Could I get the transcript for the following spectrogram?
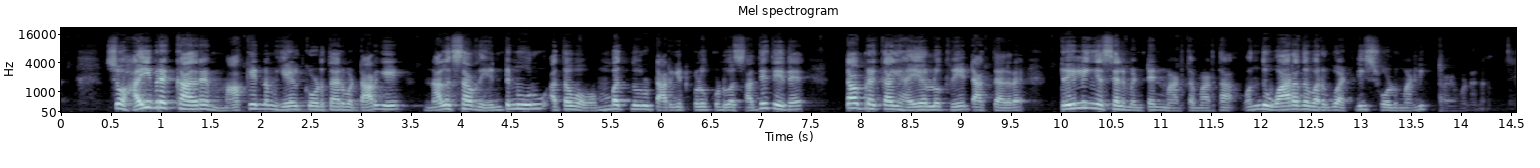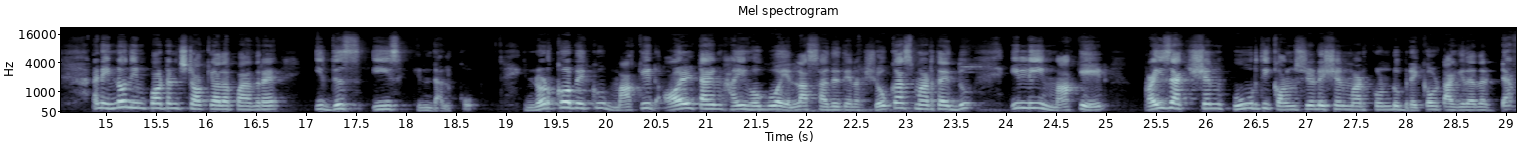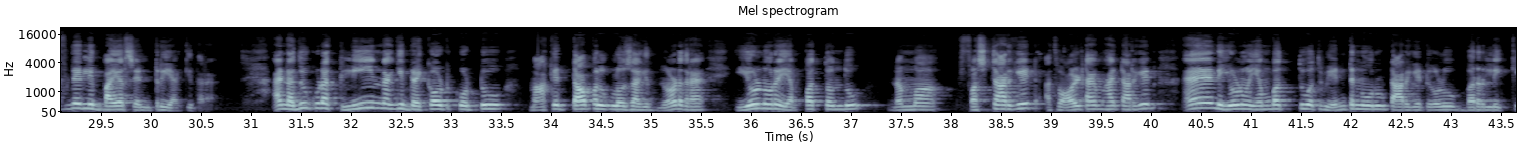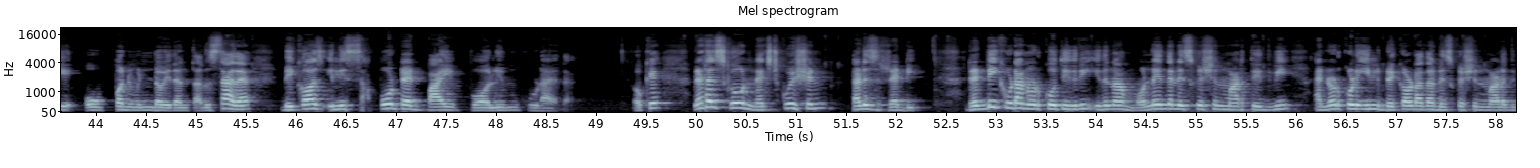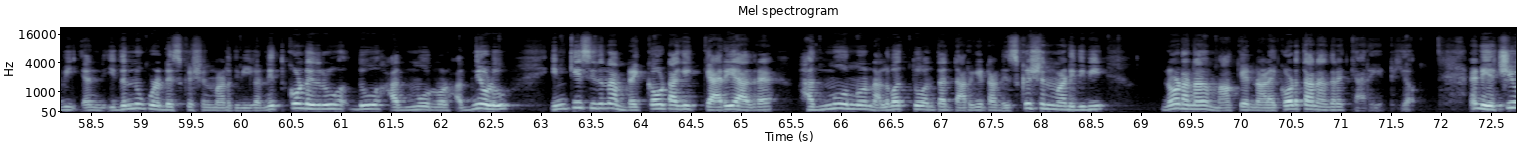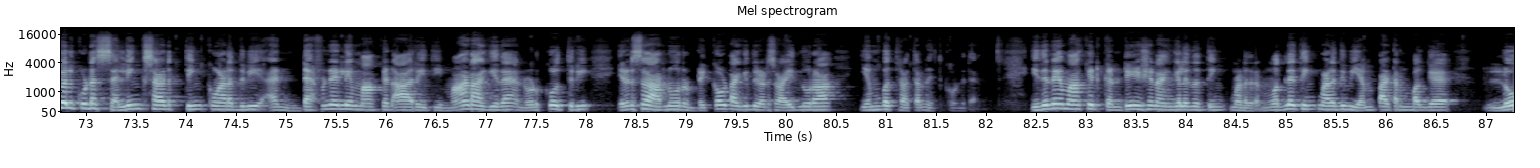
ಸೊ ಹೈ ಬ್ರೇಕ್ ಆದರೆ ಮಾರ್ಕೆಟ್ ನಮ್ಗೆ ಹೇಳ್ಕೊಡ್ತಾ ಇರುವ ಟಾರ್ಗೆಟ್ ನಾಲ್ಕು ಸಾವಿರದ ಎಂಟುನೂರು ಅಥವಾ ಒಂಬತ್ನೂರು ಟಾರ್ಗೆಟ್ಗಳು ಕೊಡುವ ಸಾಧ್ಯತೆ ಇದೆ. ಟಾಪ್ ಬ್ರೇಕ್ ಆಗಿ ಹೈಯರ್ ಲೋ ಕ್ರಿಯೇಟ್ ಆಗ್ತಾ ಇದ್ರೆ ಟ್ರೇಲಿಂಗ್ ಎಸ್ ಎಲ್ ಮೇಂಟೈನ್ ಮಾಡ್ತಾ ಮಾಡ್ತಾ ಒಂದು ವಾರದವರೆಗೂ ಅಟ್ಲೀಸ್ಟ್ ಹೋಲ್ಡ್ ಮಾಡ್ಲಿಕ್ಕೆ ಟ್ರೈ ಮಾಡೋಣ. ಅಂಡ್ ಇನ್ನೊಂದು ಇಂಪಾರ್ಟೆಂಟ್ ಸ್ಟಾಕ್ ಯಾವ್ದಪ್ಪ ಅಂದ್ರೆ ದಿಸ್ ಈಸ್ ಹಿಂಡಲ್ಕೋ. ನೋಡ್ಕೋಬೇಕು ಮಾರ್ಕೆಟ್ ಆಲ್ ಟೈಮ್ ಹೈ ಹೋಗುವ ಎಲ್ಲ ಸಾಧ್ಯತೆಯನ್ನು ಶೋಕಾಸ್ ಮಾಡ್ತಾ ಇದ್ದು, ಇಲ್ಲಿ ಮಾರ್ಕೆಟ್ ಪ್ರೈಸ್ ಆಕ್ಷನ್ ಪೂರ್ತಿ ಕಾನ್ಸಂಟ್ರೇಷನ್ ಮಾಡಿಕೊಂಡು ಬ್ರೇಕ್ಔಟ್ ಆಗಿದೆ ಅಂದ್ರೆ ಡೆಫಿನೆಟ್ಲಿ ಬಯರ್ಸ್ ಎಂಟ್ರಿ ಹಾಕಿದ್ದಾರೆ. ಅಂಡ್ ಅದು ಕೂಡ ಕ್ಲೀನ್ ಆಗಿ ಬ್ರೇಕ್ಔಟ್ ಕೊಟ್ಟು ಮಾರ್ಕೆಟ್ ಟಾಪ್ ಅಲ್ಲಿ ಕ್ಲೋಸ್ ಆಗಿದ್ದು ನೋಡಿದ್ರೆ ಏಳ್ನೂರ ಎಪ್ಪತ್ತೊಂದು ನಮ್ಮ ಫಸ್ಟ್ ಟಾರ್ಗೆಟ್ ಅಥವಾ all time high target and ಏಳ್ನೂರ ಎಂಬತ್ತು ಅಥವಾ ಎಂಟುನೂರು ಟಾರ್ಗೆಟ್ಗಳು ಬರಲಿಕ್ಕೆ ಓಪನ್ ವಿಂಡೋ ಇದೆ ಅಂತ ಅನಿಸ್ತಾ ಇದೆ ಬಿಕಾಸ್ ಇಲ್ಲಿ ಸಪೋರ್ಟೆಡ್ ಬೈ ವಾಲ್ಯೂಮ್ ಕೂಡ ಇದೆ. Okay let us go next question that is Reddy Reddy ಕೂಡ ನೋಡ್ಕೋತಿದ್ರಿ, ಇದನ್ನ ಮೊನ್ನೆಯಿಂದ ಡಿಸ್ಕಷನ್ ಮಾಡ್ತಿದ್ವಿ ಅಂಡ್ ನೋಡ್ಕೊಳ್ಳಿ, ಇಲ್ಲಿ ಬ್ರೇಕ್ಔಟ್ ಆದ ಡಿಸ್ಕಷನ್ ಮಾಡಿದ್ವಿ ಅಂಡ್ ಇದನ್ನು ಕೂಡ ಡಿಸ್ಕಷನ್ ಮಾಡಿದ್ವಿ. ಈಗ ನಿಂತ್ಕೊಂಡಿದ್ರು ಅದು ಹದಿಮೂರ್ ನೂರ ಹದಿನೇಳು. ಇನ್ ಕೇಸ್ ಇದನ್ನ ಬ್ರೇಕ್ಔಟ್ ಆಗಿ ಕ್ಯಾರಿ ಆದ್ರೆ ಹದಿಮೂರ್ ನಲವತ್ತು ಅಂತ ಟಾರ್ಗೆಟ್ ಆ ಡಿಸ್ಕಷನ್ ಮಾಡಿದೀವಿ. ನೋಡೋಣ ಮಾರ್ಕೆಟ್ ನಾಳೆ ಕೊಡ್ತಾನೆ ಅಂದ್ರೆ carry it here and H U L ಕೂಡ ಸೆಲ್ಲಿಂಗ್ ಸೈಡ್ ಥಿಂಕ್ ಮಾಡಿದ್ವಿ ಅಂಡ್ ಡೆಫಿನೆಟ್ಲಿ ಮಾರ್ಕೆಟ್ ಆ ರೀತಿ ಮಾಡಾಗಿದೆ. ನೋಡ್ಕೋತೀರಿ ಎರಡು ಸಾವಿರ ಆರ್ನೂರ ಬ್ರೇಕ್ಔಟ್ ಆಗಿದ್ದು ಎರಡು ಸಾವಿರ ಐದುನೂರ ಎಂಬತ್ತರ ಹತ್ರ ನಿಂತ್ಕೊಂಡಿದೆ. ಇದನ್ನೇ ಮಾರ್ಕೆಟ್ ಕಂಟಿನ್ಯೂಷನ್ ಅಂತ ಥಿಂಕ್ ಮಾಡಿದ್ರೆ. ಮೊದಲೇ ಥಿಂಕ್ ಮಾಡಿದ್ವಿ ಎಂ ಪ್ಯಾಟರ್ನ್ ಬಗ್ಗೆ ಲೋ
